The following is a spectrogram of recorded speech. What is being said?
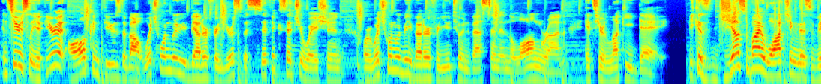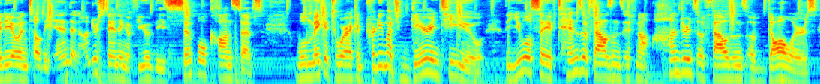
And seriously, if you're at all confused about which one would be better for your specific situation or which one would be better for you to invest in in the long run, it's your lucky day. Because just by watching this video until the end and understanding a few of these simple concepts will make it to where I can pretty much guarantee you that you will save tens of thousands, if not hundreds of thousands of dollars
